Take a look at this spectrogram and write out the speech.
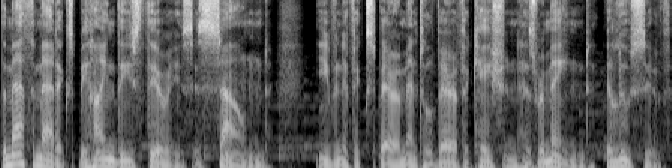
the mathematics behind these theories is sound, even if experimental verification has remained elusive.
